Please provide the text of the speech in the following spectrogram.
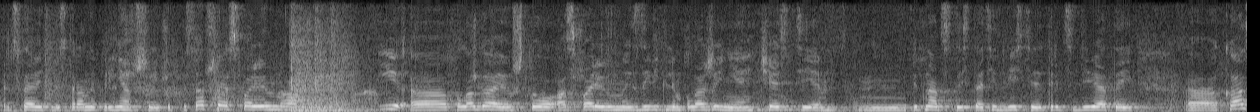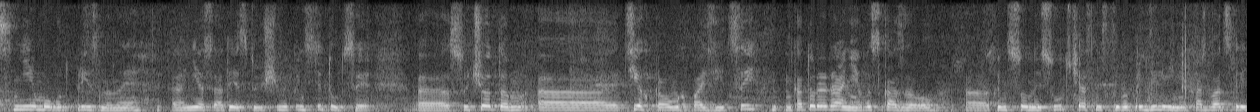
представители стороны, принявшие и подписавшие оспариваемый акт. И полагаю, что оспариваемые заявителем положения части м, 15 статьи 239 э, КАС не могут признаны э, несоответствующими Конституции э, с учетом тех правовых позиций, которые ранее высказывал Конституционный суд, в частности в определениях от 23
